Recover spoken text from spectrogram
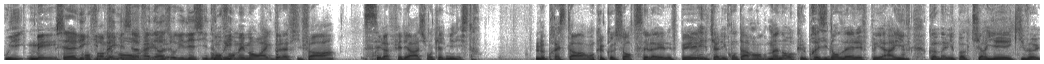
Oui, mais C'est la Ligue qui paye, mais c'est la fédération qui décide. Conformément aux règles de la FIFA, c'est la fédération qui administre. Le Presta, en quelque sorte, c'est la LFP et qui a les comptes à rendre. Maintenant que le président de la LFP arrive, comme à l'époque Thierry, qui veut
